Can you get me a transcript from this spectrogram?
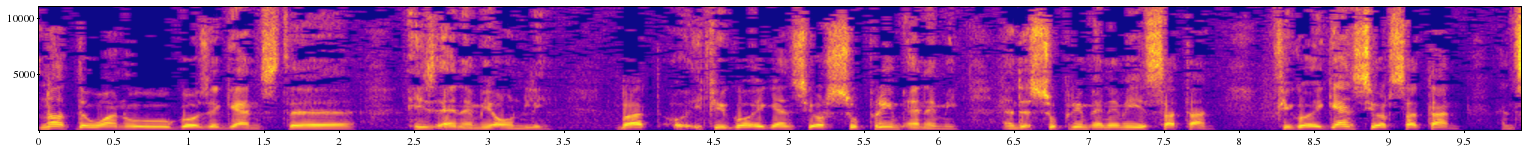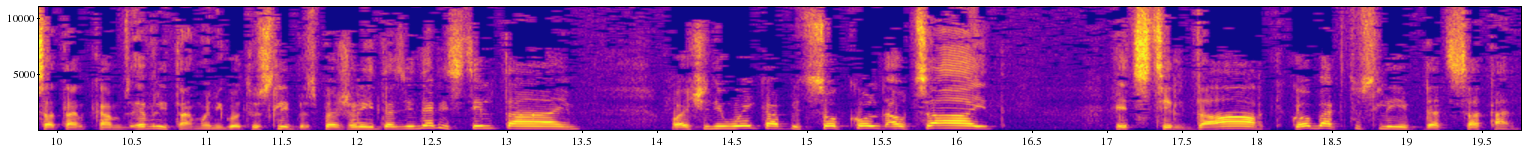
Not the one who goes against uh, his enemy only. But if you go against your supreme enemy, and the supreme enemy is Satan, if you go against your Satan, and Satan comes every time when you go to sleep, especially he tells you there is still time. Why should you wake up? It's so cold outside. It's still dark. Go back to sleep. That's Satan.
